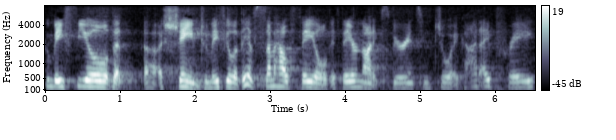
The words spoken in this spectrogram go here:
who may feel that uh, ashamed, who may feel that they have somehow failed if they are not experiencing joy. God, I pray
